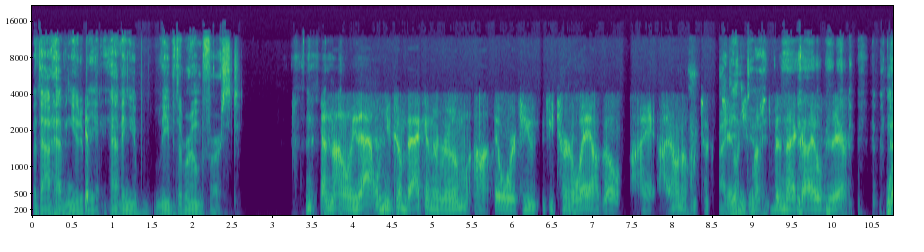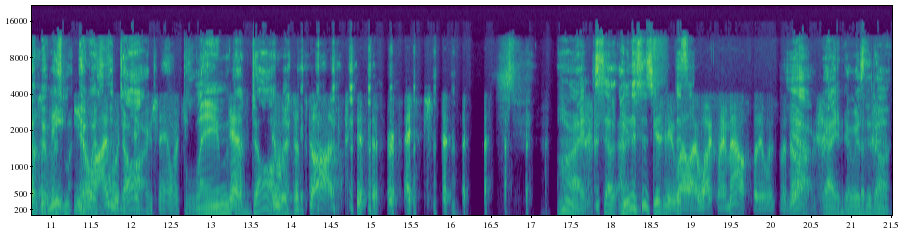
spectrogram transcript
without having you to yep. be having you leave the room first. And not only that, when you come back in the room, uh, or if you if you turn away, I'll go. I, I don't know who took the I sandwich. It must have been that guy over there. no, wasn't it was, me. You know, I would take your sandwich. Blame yeah, the dog. It was the dog. right. All right. So I mean, this is excuse me while is, I wipe my mouth, but it was the dog. Yeah, right. It was the dog.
